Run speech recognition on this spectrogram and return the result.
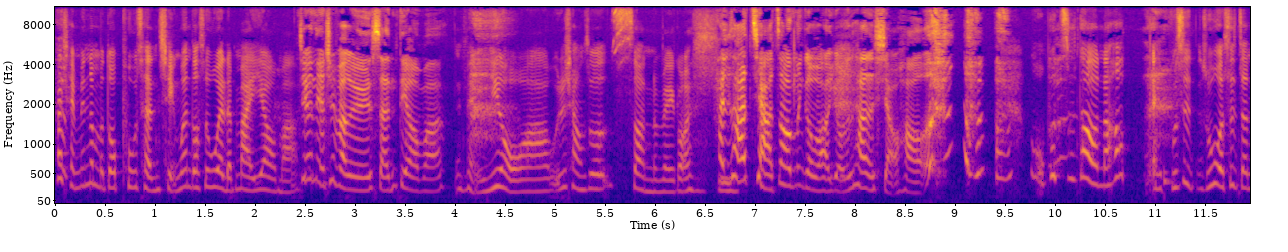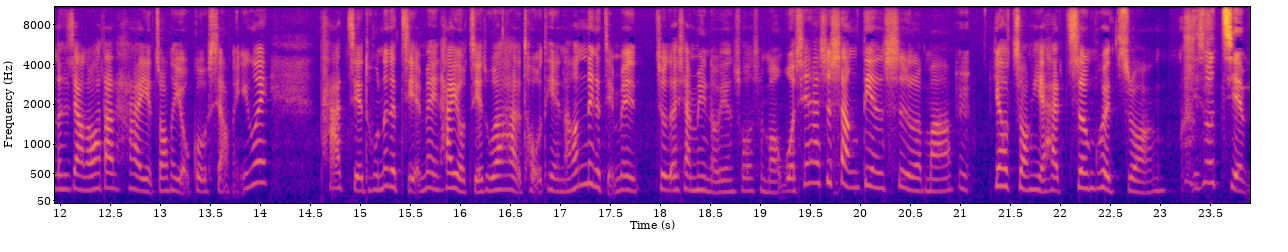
他前面那么多铺陈，请问都是为了卖药吗？结果你有去把留言删掉吗？没有啊，我就想说算了，没关系。还是他假造那个网友是他的小号？我不知道。然后，哎、不是，如果是真的是这样的话，那他也装的有够像的，因为他截图那个姐妹，她有截图到她的头贴，然后那个姐妹就在下面留言说什么：“我现在是上电视了吗？”嗯要装也还真会装。你说减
